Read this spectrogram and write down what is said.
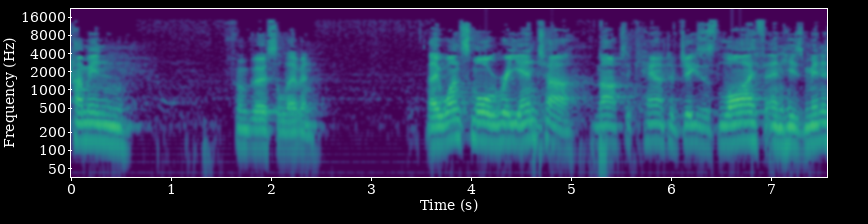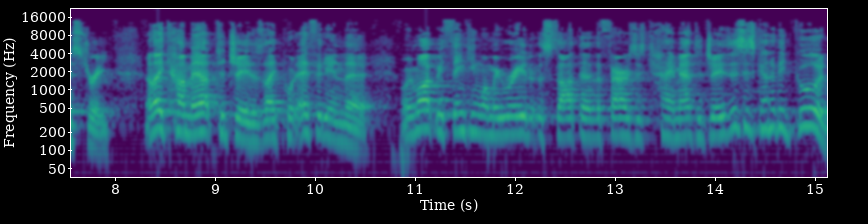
come in from verse 11. They once more re enter Mark's account of Jesus' life and his ministry. And they come out to Jesus, they put effort in there. And we might be thinking when we read at the start there, the Pharisees came out to Jesus, this is going to be good.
